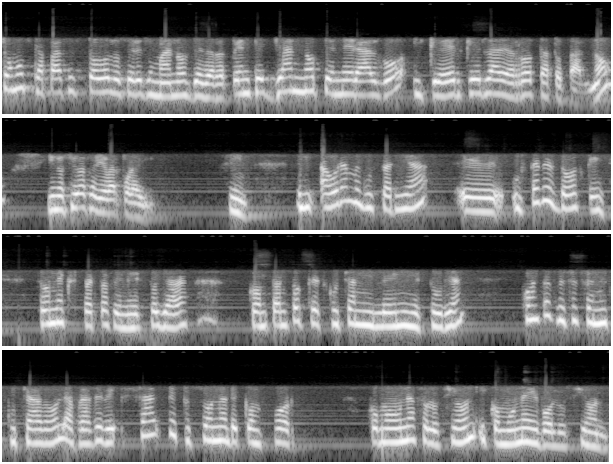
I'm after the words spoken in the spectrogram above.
somos capaces todos los seres humanos de de repente ya no tener algo y creer que es la derrota total, ¿no? Y nos ibas a llevar por ahí. Sí. Y ahora me gustaría, eh, ustedes dos que son expertas en esto ya, con tanto que escuchan y leen y estudian, ¿cuántas veces han escuchado la frase de sal de tu zona de confort como una solución y como una evolución?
